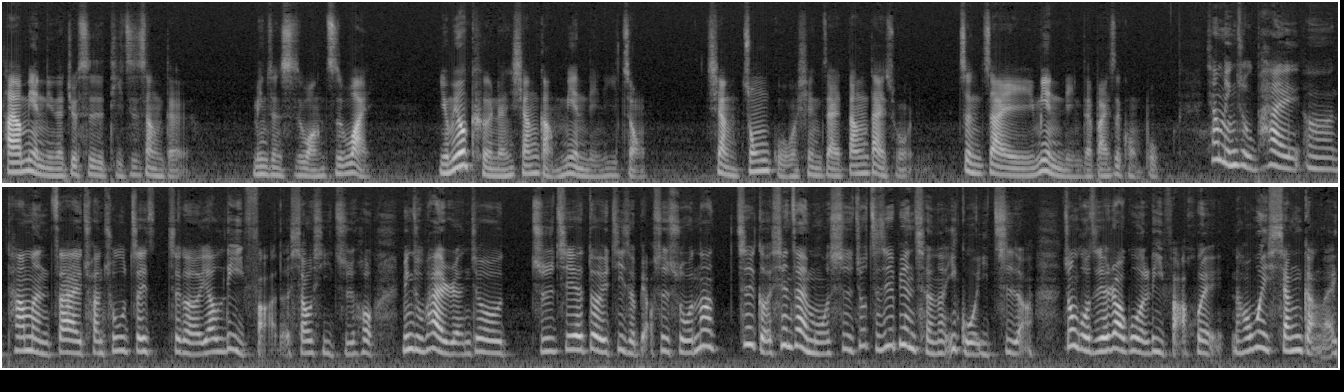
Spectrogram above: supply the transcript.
他要面临的就是体制上的名存实亡之外，有没有可能香港面临一种像中国现在当代所正在面临的白色恐怖？像民主派，嗯、他们在传出这这个要立法的消息之后，民主派的人就。直接对记者表示说：“那这个现在模式就直接变成了一国一制啊！中国直接绕过了立法会，然后为香港来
